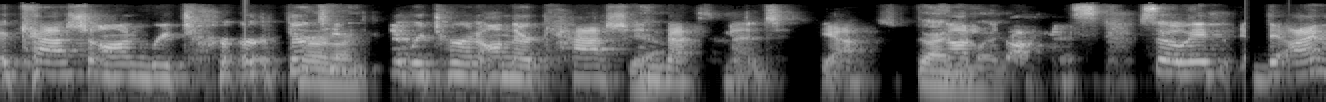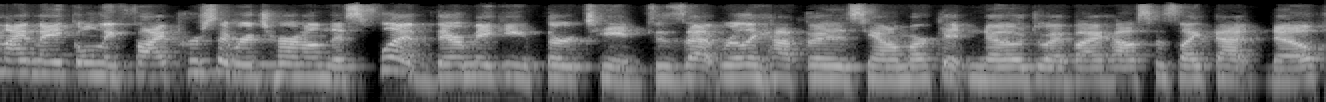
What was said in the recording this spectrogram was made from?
A cash on return, 13% return on their cash yeah. investment. Yeah. Dynamite. Not profits. So if I might make only 5% return on this flip, they're making 13. Does that really happen in Seattle market? No. Do I buy houses like that? No.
